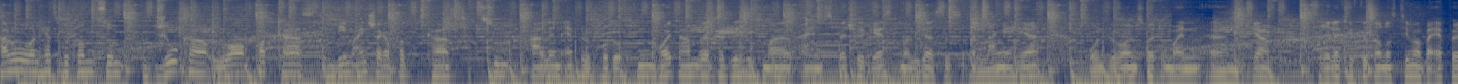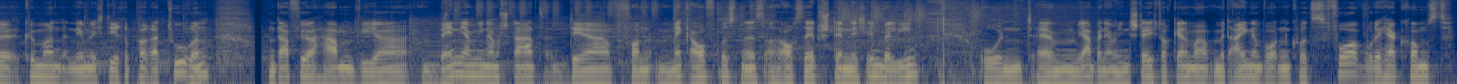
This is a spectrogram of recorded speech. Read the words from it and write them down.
Hallo und herzlich willkommen zum Joker Raw Podcast, dem Einsteiger-Podcast zu allen Apple-Produkten. Heute haben wir tatsächlich mal einen Special Guest, mal wieder, es ist lange her und wir wollen uns heute um ein ähm, ja, relativ besonderes Thema bei Apple kümmern, nämlich die Reparaturen. Und dafür haben wir Benjamin am Start, der von Mac aufrüsten ist, auch selbstständig in Berlin. Und ähm, ja, Benjamin, stell dich doch gerne mal mit eigenen Worten kurz vor, wo du herkommst,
